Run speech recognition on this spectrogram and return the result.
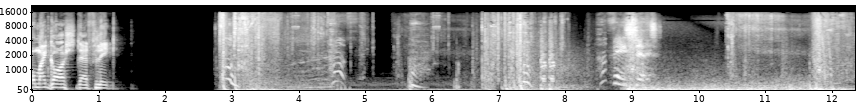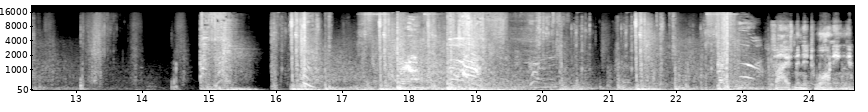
Oh my gosh, that flick. Face it. Five minute warning.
